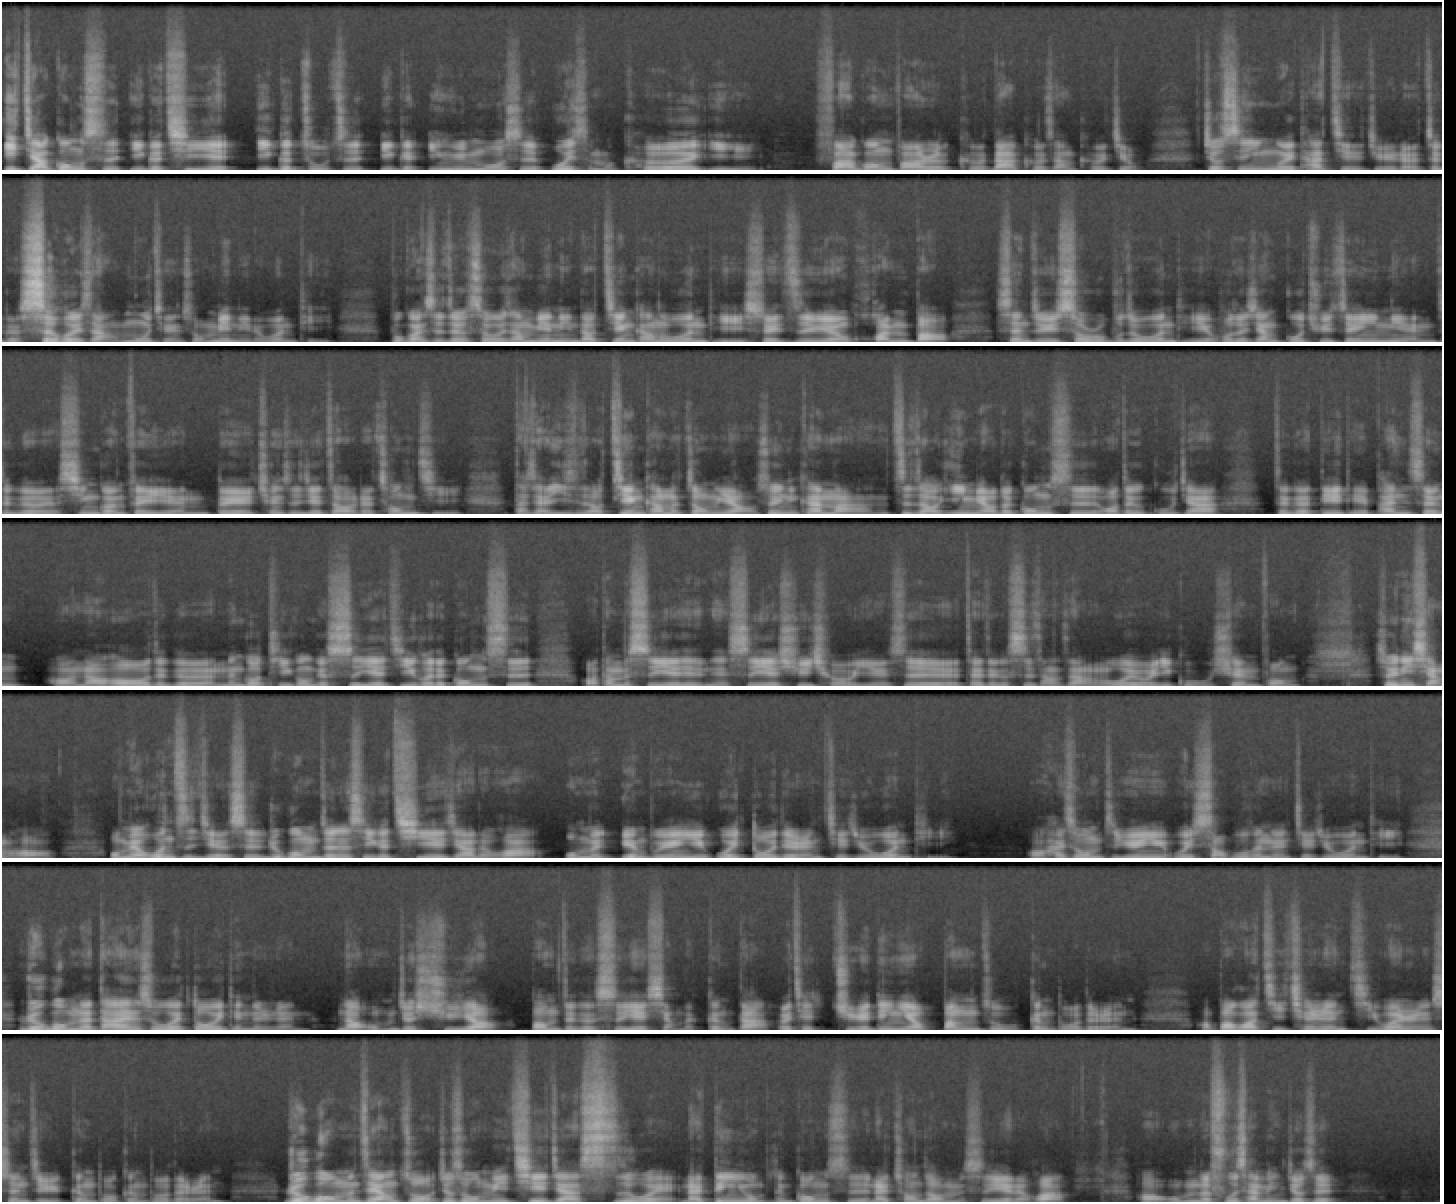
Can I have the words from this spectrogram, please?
一家公司、一个企业、一个组织、一个营运模式，为什么可以？发光发热，可大可长可久，就是因为它解决了这个社会上目前所面临的问题。不管是这个社会上面临到健康的问题、水资源、环保，甚至于收入不足问题，或者像过去这一年这个新冠肺炎对全世界造成的冲击，大家意识到健康的重要。所以你看嘛，制造疫苗的公司哇，这个股价这个跌跌攀升，好，然后这个能够提供个事业机会的公司，哦，他们事业事业需求也是在这个市场上蔚为一股旋风。所以你想哈。我们要问自己的是：如果我们真的是一个企业家的话，我们愿不愿意为多一点人解决问题？哦，还是我们只愿意为少部分人解决问题？如果我们的答案是为多一点的人，那我们就需要把我们这个事业想得更大，而且决定要帮助更多的人，好，包括几千人、几万人，甚至于更多更多的人。如果我们这样做，就是我们以企业家的思维来定义我们的公司，来创造我们事业的话，好，我们的副产品就是。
